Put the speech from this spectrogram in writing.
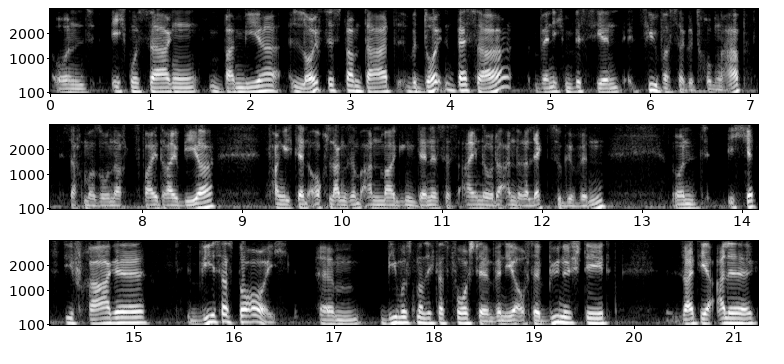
Und ich muss sagen, bei mir läuft es beim Dart bedeutend besser, wenn ich ein bisschen Zielwasser getrunken habe. Ich sag mal so nach zwei, drei Bier fange ich dann auch langsam an, mal gegen Dennis das eine oder andere Leck zu gewinnen. Und ich jetzt die Frage, wie ist das bei euch? Ähm, wie muss man sich das vorstellen, wenn ihr auf der Bühne steht? Seid ihr alle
